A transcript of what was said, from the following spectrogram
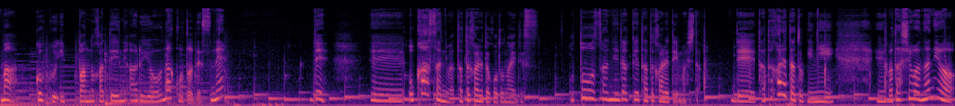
まあごく一般の家庭にあるようなことですね。でえー、お母さんには叩かれたことないです。お父さんにだけ叩かれていました。で叩かれた時に、えー、私は何は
